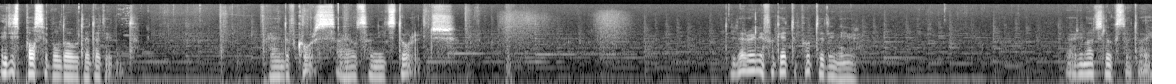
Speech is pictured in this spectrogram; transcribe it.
It is possible though that I didn't. And of course I also need storage. Did I really forget to put that in here? Very much looks that way.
